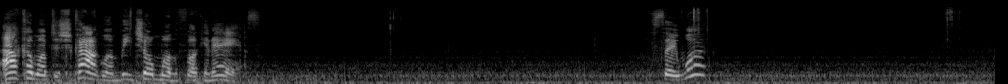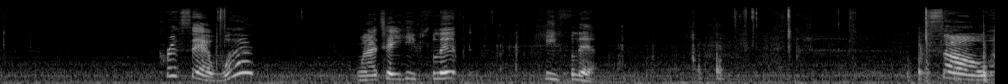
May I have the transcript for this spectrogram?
I'll come up to Chicago and beat your motherfucking ass. Say what? Chris said what? When I tell you he flipped, he flipped. So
